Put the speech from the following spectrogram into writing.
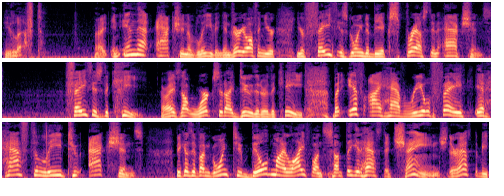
He left. Right? And in that action of leaving, and very often your, your faith is going to be expressed in actions. Faith is the key. All right, it's not works that I do that are the key. But if I have real faith, it has to lead to actions. Because if I'm going to build my life on something, it has to change. There has to be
